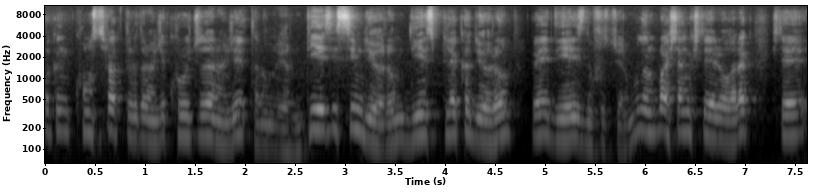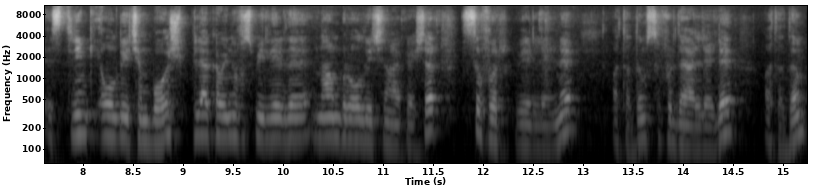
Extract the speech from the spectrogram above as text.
bakın constructor'dan önce, kurucudan önce tanımlıyorum. DS isim diyorum, DS plaka diyorum ve DS nüfus diyorum. Bunların başlangıç değeri olarak işte string olduğu için boş, plaka ve nüfus bilgileri de number olduğu için arkadaşlar sıfır verilerini atadım, sıfır değerleri atadım.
